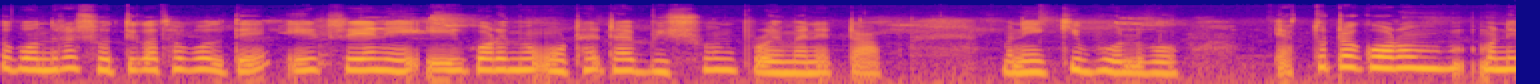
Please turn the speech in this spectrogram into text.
তো বন্ধুরা, সত্যি কথা বলতে এই ট্রেনে এই গরমে ওঠাটা ভীষণ পরিমাণে টাফ মানে কি বলব? এতটা গরম মানে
